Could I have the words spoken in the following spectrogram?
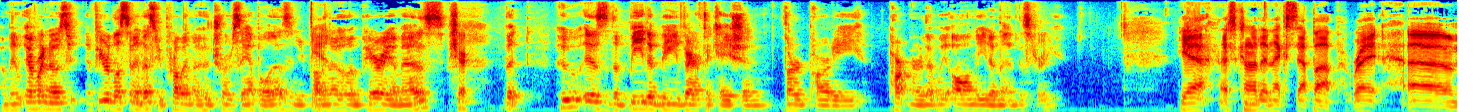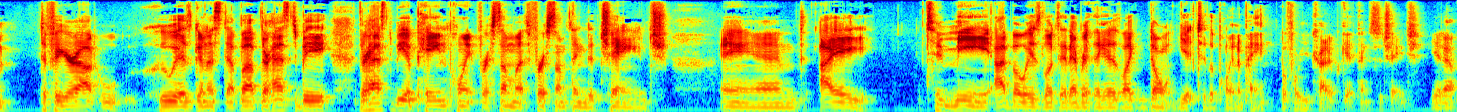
I mean, everyone knows. If you're listening to this, you probably know who True Sample is, and you probably Yeah. know who Imperium is. Sure. But who is the B2B verification third party partner that we all need in the industry? Yeah, that's kind of the next step up, right? Um, to figure out who who is going to step up. There has to be there has to be a pain point for someone for something to change. And I to me, I've always looked at everything as like don't get to the point of pain before you try to get things to change. You know,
